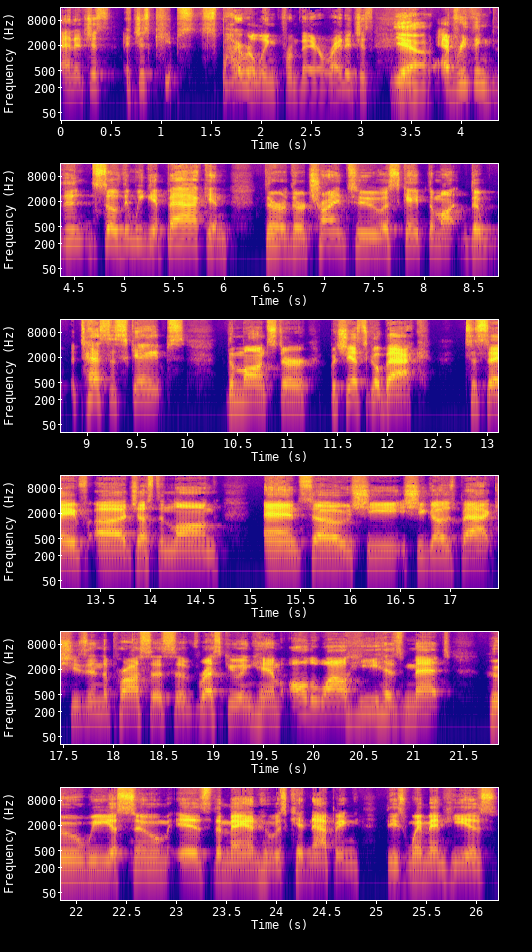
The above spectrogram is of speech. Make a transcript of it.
and it just it just keeps spiraling from there. Right, it just yeah everything. So then we get back, and they're they're trying to escape the mon- the Tess escapes the monster, but she has to go back to save uh, Justin Long. And so she she goes back. She's in the process of rescuing him. All the while, he has met who we assume is the man who is kidnapping these women. He is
